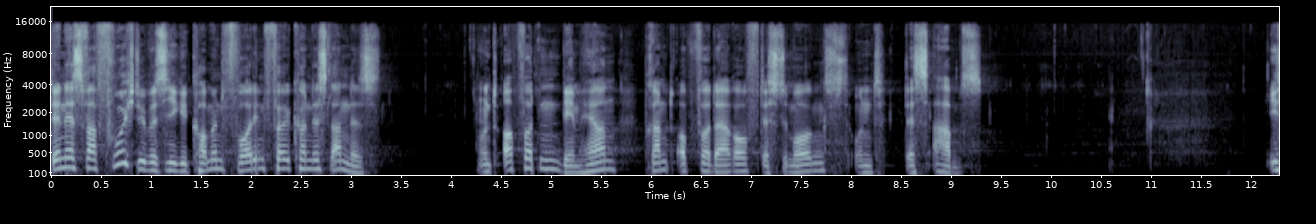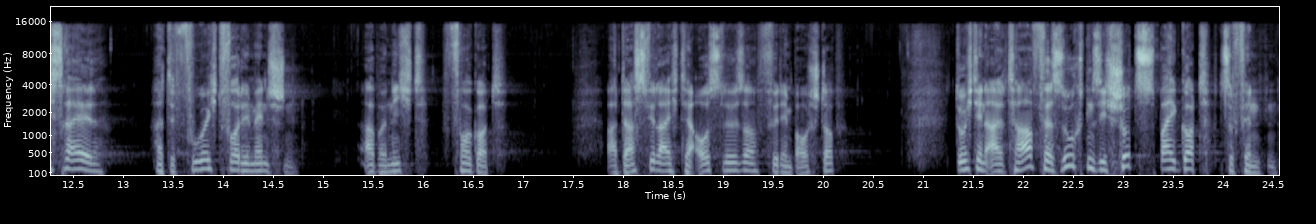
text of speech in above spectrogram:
denn es war Furcht über sie gekommen vor den Völkern des Landes, und opferten dem Herrn Brandopfer darauf des Morgens und des Abends. Israel hatte Furcht vor den Menschen, aber nicht vor Gott. War das vielleicht der Auslöser für den Baustopp? Durch den Altar versuchten sie Schutz bei Gott zu finden.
